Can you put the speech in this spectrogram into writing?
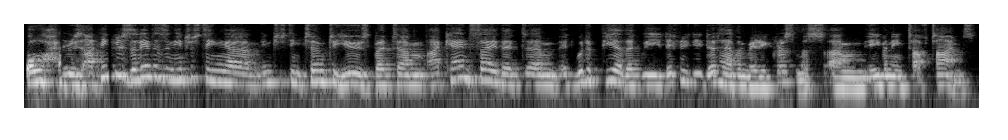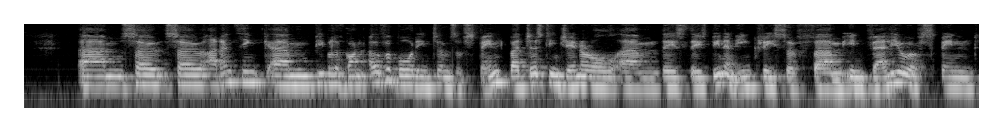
Well, I think resilient is an interesting, um, interesting term to use, but um, I can say that um, it would appear that we definitely did have a Merry Christmas, um, even in tough times. Um, so, so I don't think people have gone overboard in terms of spend, but just in general, there's there's been an increase of in value of spend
